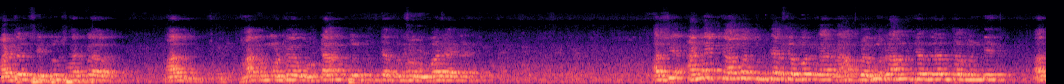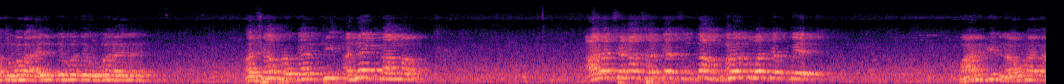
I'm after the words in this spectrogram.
अटल सेतू सारखं आज फार मोठं उड्डाण पण तुमच्यासमोर उभं राहिलंय. अशी अनेक कामं तुमच्यासमोर राम प्रभू रामचंद्रांचं मंदिर आज तुम्हाला अयोध्येमध्ये उभं राहिलं. अशा प्रकारची अनेक कामं. आरक्षणासारख्या सुद्धा महत्त्वाचे पेच. मार्गी लावणारा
